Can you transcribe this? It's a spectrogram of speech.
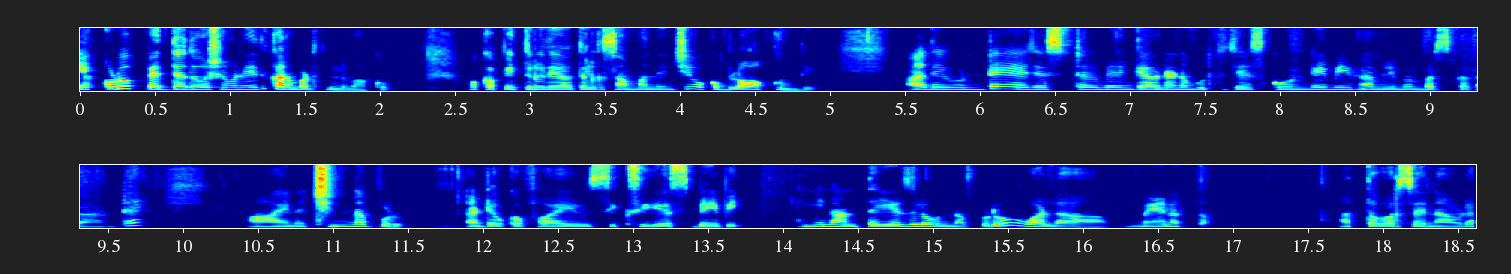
ఎక్కడో పెద్ద దోషం అనేది కనబడుతుంది మాకు. ఒక పితృదేవతలకు సంబంధించి ఒక బ్లాక్ ఉంది. అది ఉంటే జస్ట్ మీరు ఇంకెవరైనా గుర్తు చేసుకోండి మీ ఫ్యామిలీ మెంబర్స్ కదా అంటే ఆయన చిన్నప్పుడు అంటే ఒక ఫైవ్ సిక్స్ ఇయర్స్ బేబీ. ఈయన అంత ఏజ్లో ఉన్నప్పుడు వాళ్ళ మేనత్త అత్త వరుస ఆవిడ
